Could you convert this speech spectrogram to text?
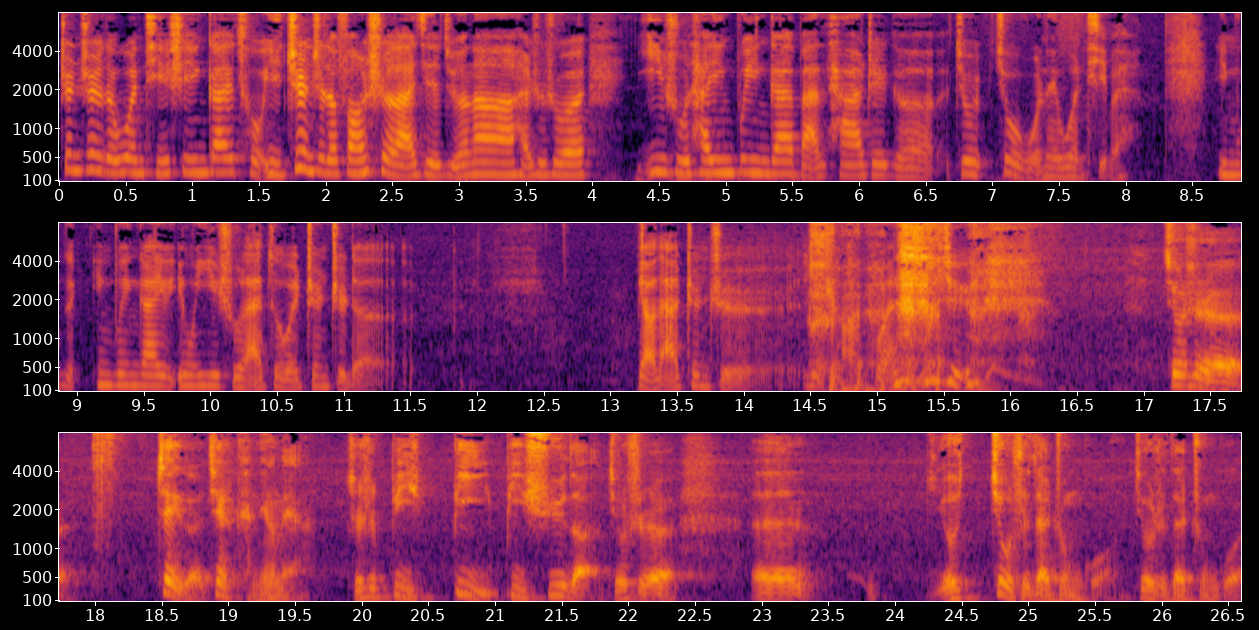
政治的问题是应该从以政治的方式来解决呢，还是说艺术它应不应该把它这个就就我那问题呗，应不应不应该用艺术来作为政治的表达政治立场观？这个就是。这个这是肯定的呀，这是必必必须的，就是，呃，有就是在中国，就是在中国，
